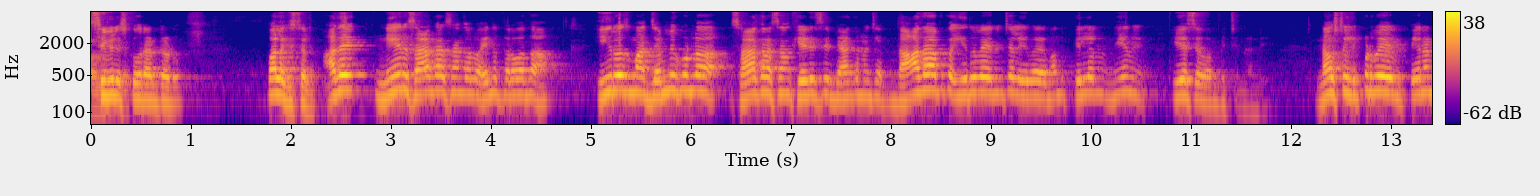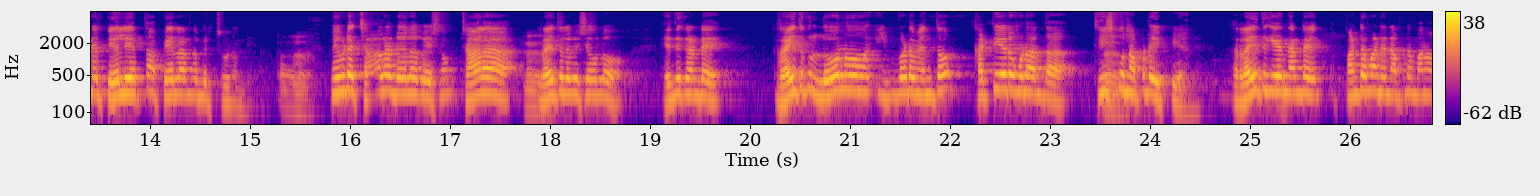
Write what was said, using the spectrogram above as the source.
సివిల్ స్కోర్ అంటాడు. వాళ్ళకి ఇస్తారు అదే నేను సహకార సంఘాలు అయిన తర్వాత ఈరోజు మా జమ్మికుండ్ల సహకార సంఘం కేడీసీ బ్యాంకు నుంచి దాదాపుగా ఇరవై నుంచి ఇరవై మంది పిల్లలు నేను యుఎస్ఏ పంపించిందండి నా స్టిల్ ఇప్పుడు పోయి పేరు పేర్లు చెప్తా ఆ పేర్లంతా మీరు చూడండి. మేము కూడా చాలా డెవలప్ చేసినాం. చాలా. రైతుల విషయంలో ఎందుకంటే రైతుకు లోను ఇవ్వడం ఎంతో కట్టేయడం కూడా అంత తీసుకున్నప్పుడే ఇప్పియాలి. రైతుకి ఏంటంటే పంట పండినప్పుడే మనం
